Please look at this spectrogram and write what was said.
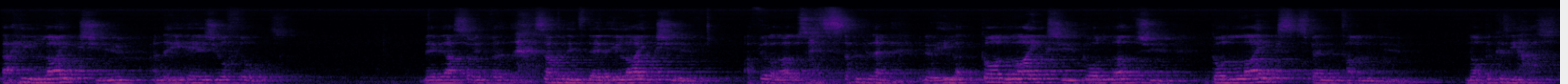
that he likes you, and that he hears your thoughts. Maybe that's something for somebody today that he likes you. I feel like that was something that, you know, he, God likes you, God loves you, God likes spending time with you, not because he has to.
